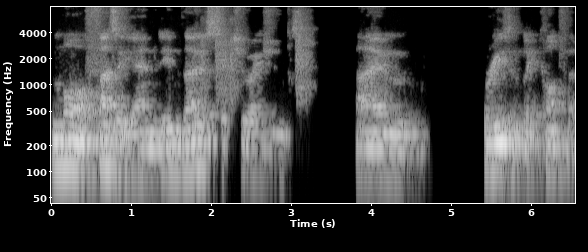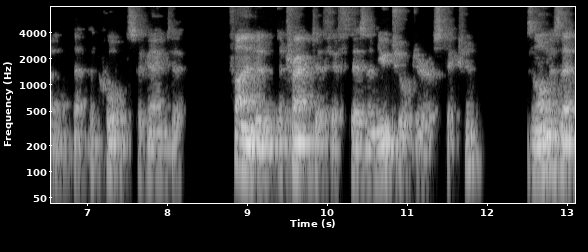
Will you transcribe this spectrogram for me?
more fuzzy and in those situations I'm reasonably confident that the courts are going to find it attractive if there's a neutral jurisdiction as long as that,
